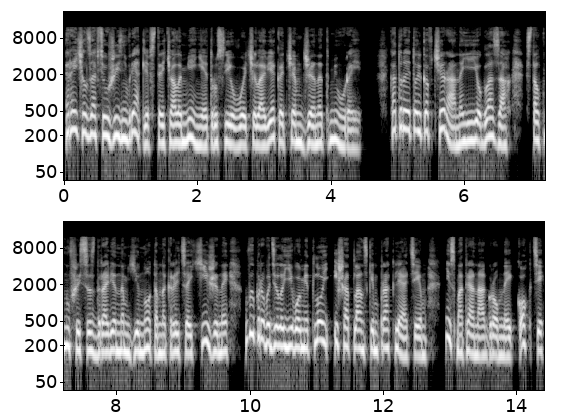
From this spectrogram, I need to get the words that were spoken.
пор боишься?» Рэйчел за всю жизнь вряд ли встречала менее трусливого человека, чем Дженнет Мюррей, которая только вчера на ее глазах, столкнувшись со здоровенным енотом на крыльце хижины, выпроводила его метлой и шотландским проклятием, несмотря на огромные когти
